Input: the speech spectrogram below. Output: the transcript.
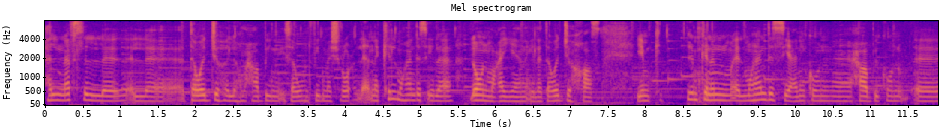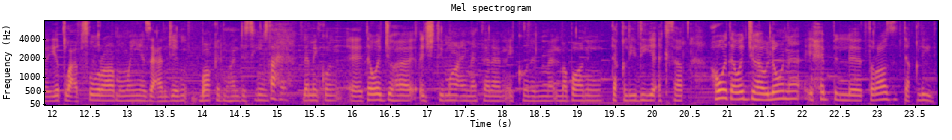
هل نفس التوجه اللي هم حابين يسوون فيه المشروع؟ لأن كل مهندس إلى لون معين إلى توجه خاص. يمكن يمكن المهندس يعني يكون حاب يكون آه، يطلع بصورة مميزة عن باقي المهندسين. صحيح. لما يكون آه، توجهه اجتماعي مثلا يكون المباني تقليدية أكثر هو توجهه ولونه يحب الطراز التقليدي.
